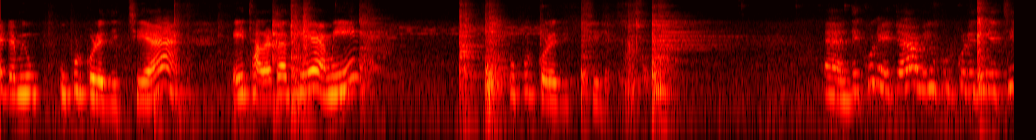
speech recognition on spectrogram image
এটা আমি উপ- উপুর করে দিচ্ছি হ্যাঁ? এই থালাটা দিয়ে আমি উপুর করে দিচ্ছি। হ্যাঁ দেখুন এটা আমি উপুর করে দিয়েছি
